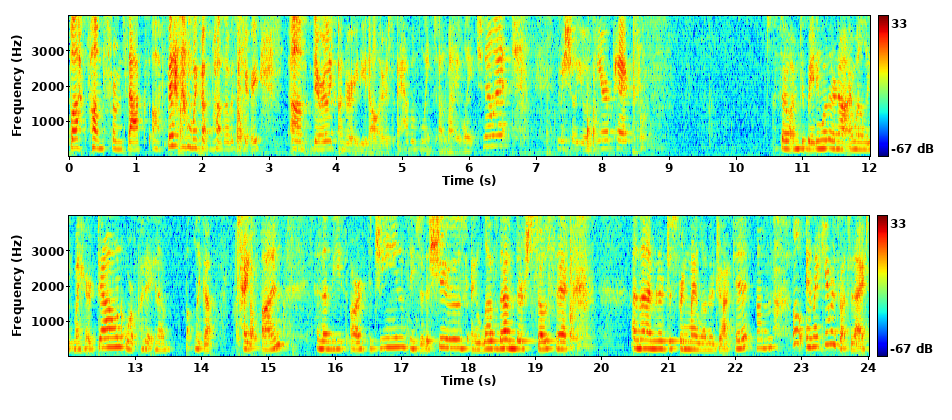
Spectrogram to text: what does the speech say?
black pumps from Saks office. Oh my god, wow, that was scary. Um, they were like under $80. I have them linked on my LIKEtoKNOW.it. Let me show you a mirror pic. So I'm debating whether or not I want to leave my hair down or put it in a like a tight bun. And then these are the jeans. These are the shoes. I love them. They're so sick. And then I'm gonna just bring my leather jacket. Um, oh, and my camera's about to die.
